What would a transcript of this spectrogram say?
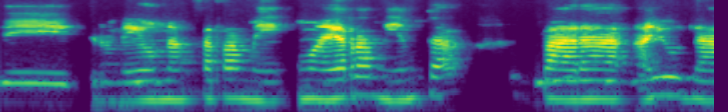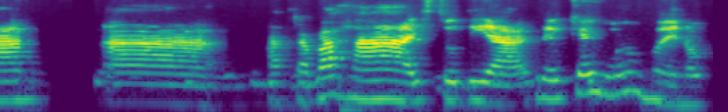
de tener una herramienta, una herramienta para ayudar a, a trabajar, a estudiar, creo que es muy bueno,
